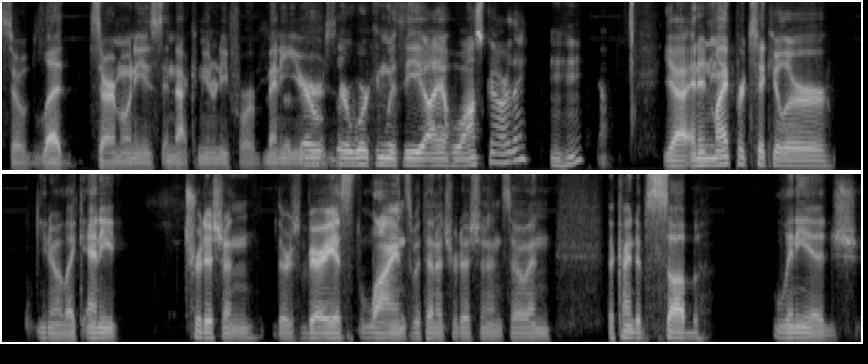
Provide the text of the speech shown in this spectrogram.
So led ceremonies in that community for many they're, years. They're working with the ayahuasca, are they? Mm-hmm. Yeah. Yeah. And in my particular, you know, like any tradition, there's various lines within a tradition. And so and the kind of sub lineage,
